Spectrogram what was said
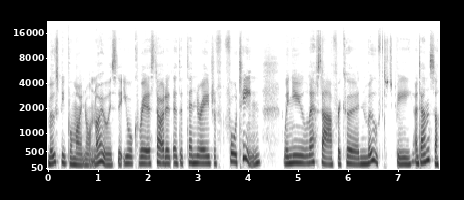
most people might not know is that your career started at the tender age of 14 when you left South Africa and moved to be a dancer.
